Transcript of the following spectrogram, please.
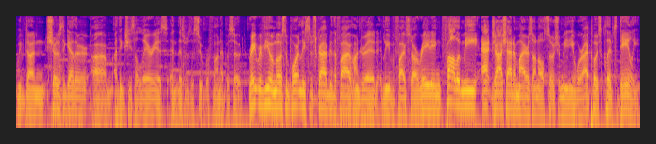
we've done shows together. Um, I think she's hilarious, and this was a super fun episode. Rate, review, and most importantly, subscribe to the 500. Leave a five star rating. Follow me at Josh Adam Meyers on all social media, where I post clips daily.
